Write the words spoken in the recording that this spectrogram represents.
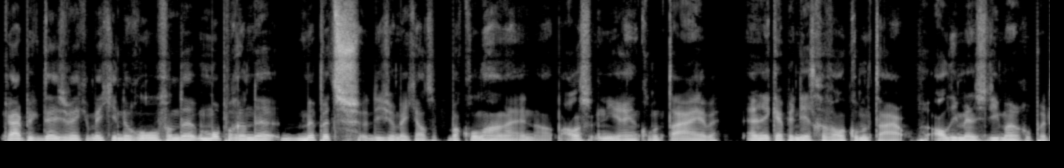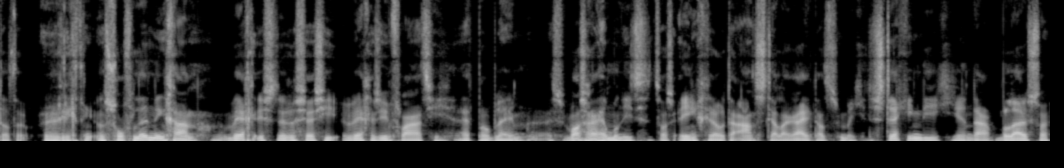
Kruip ik deze week een beetje in de rol van de mopperende Muppets. Die zo'n beetje altijd op het balkon hangen en op alles en iedereen een commentaar hebben. En ik heb in dit geval commentaar op al die mensen die maar roepen dat er richting een soft landing gaan. Weg is de recessie, weg is inflatie. Het probleem was er helemaal niet. Het was één grote aanstellerij. Dat is een beetje de strekking die ik hier en daar beluister.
